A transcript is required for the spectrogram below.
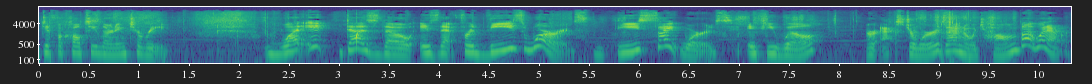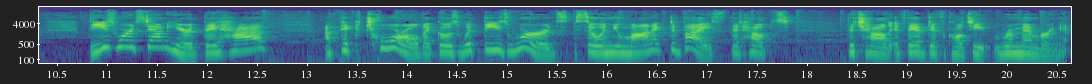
difficulty learning to read. What it does though is that for these words, these sight words, if you will, or extra words, I don't know what you call them, but whatever. These words down here, they have a pictorial that goes with these words, so a mnemonic device that helps the child if they have difficulty remembering it.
